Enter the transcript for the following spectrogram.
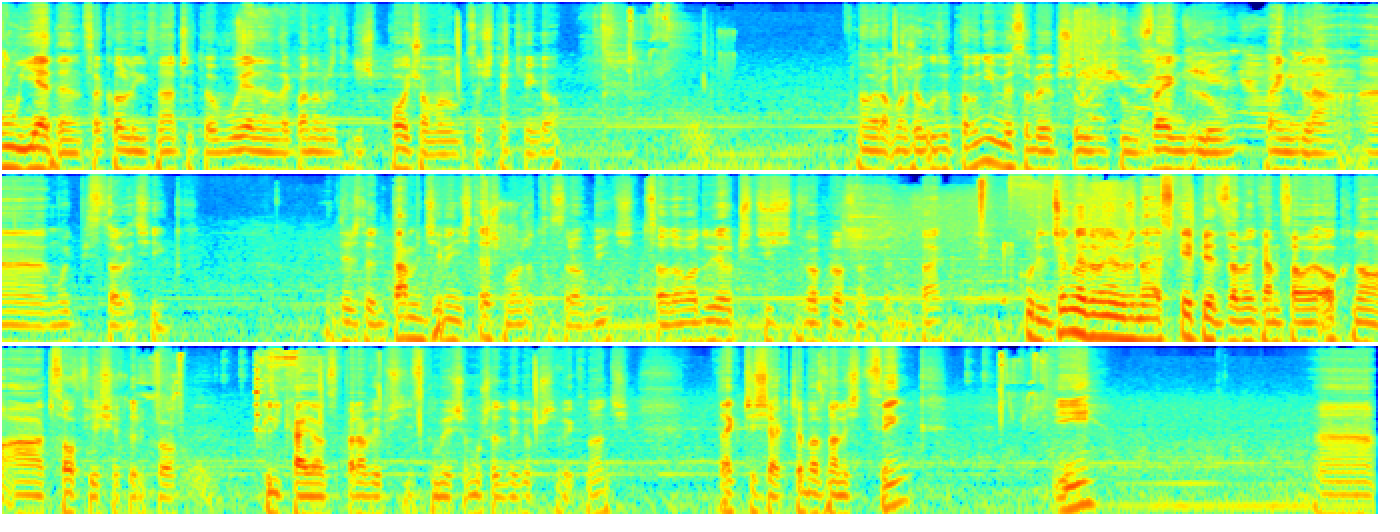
W1, cokolwiek znaczy to W1, zakładam, że to jakiś poziom albo coś takiego. Dobra, może uzupełnimy sobie przy użyciu węglu, węgla e, mój pistolecik. Widzę, że ten tam 9 też może to zrobić. Co, doładuje o 32% wtedy, tak? Kurde, ciągle zapomniałem, że na escape zamykam całe okno, a cofię się tylko klikając prawy przycisk myszy. Muszę do tego przywyknąć. Tak czy siak, trzeba znaleźć cynk i e,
